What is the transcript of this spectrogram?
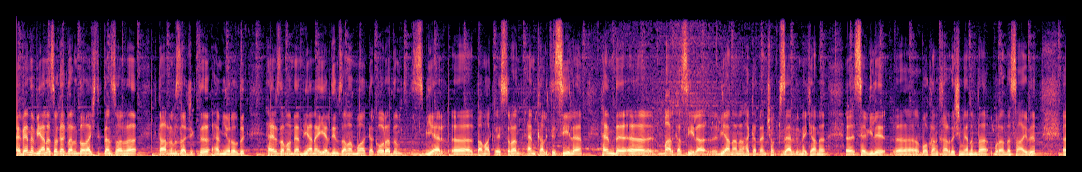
Efendim Viyana sokaklarını dolaştıktan sonra karnımız acıktı. Hem yorulduk. Her zaman ben Viyana'ya geldiğim zaman muhakkak uğradığım bir yer e, damak restoran. Hem kalitesiyle hem de e, markasıyla Viyana'nın hakikaten çok güzel bir mekanı. E, sevgili e, Volkan kardeşim yanımda. Buranın da sahibi. E,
